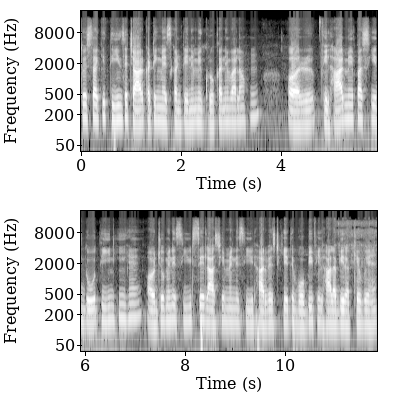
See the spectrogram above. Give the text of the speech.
तो इस तरह की तीन से चार कटिंग मैं इस कंटेनर में ग्रो करने वाला हूँ और फ़िलहाल मेरे पास ये दो तीन ही हैं और जो मैंने सीड से लास्ट ईयर मैंने सीड हार्वेस्ट किए थे, वो भी फ़िलहाल अभी रखे हुए हैं।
